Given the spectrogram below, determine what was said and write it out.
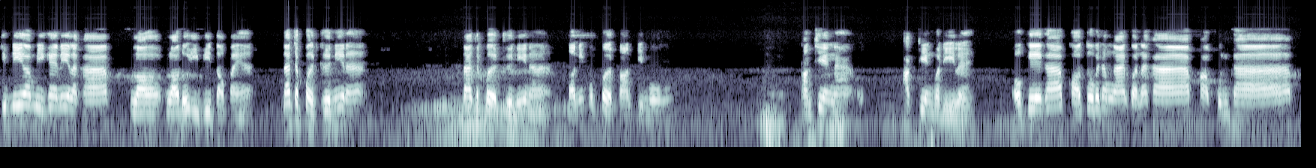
คลิปนี้ก็มีแค่นี้แหละครับ รอรอดูอีพีต่อไปฮะ น่าจะเปิดคืนนี้นะฮะ น่าจะเปิดคืนนี้นะฮะ ตอนนี้ผมเปิดตอนกี่โมง ตอนเที่ยงนะฮะ พักเที่ยงพอดีเลย โอเคครับ ขอตัวไปทำงานก่อนนะครับ ขอบคุณครับ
